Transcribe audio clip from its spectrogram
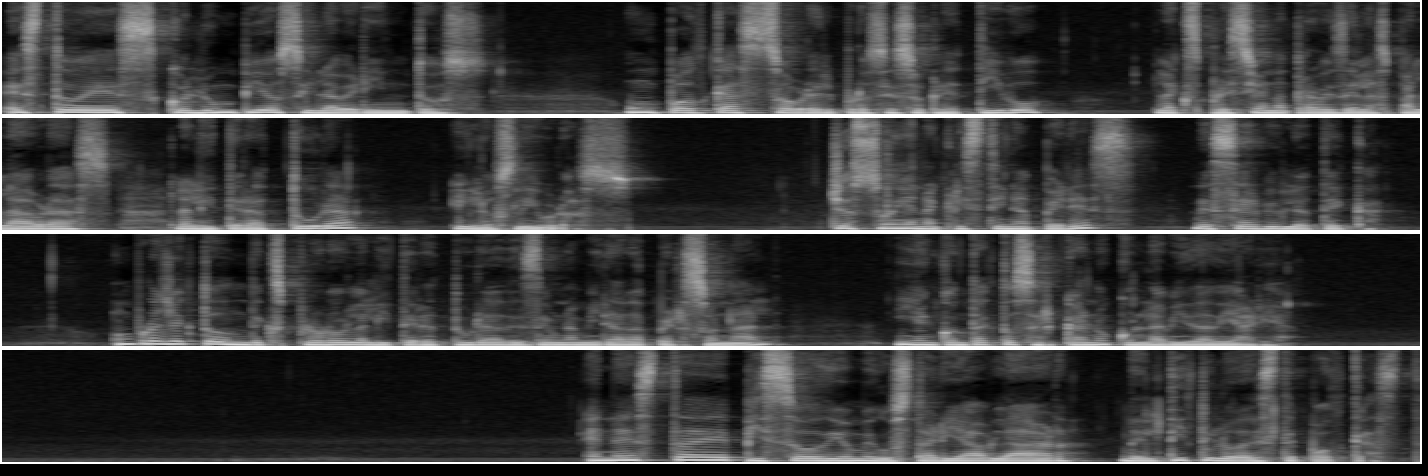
Esto es Columpios y Laberintos, un podcast sobre el proceso creativo, la expresión a través de las palabras, la literatura y los libros. Yo soy Ana Cristina Pérez, de Ser Biblioteca, un proyecto donde exploro la literatura desde una mirada personal y en contacto cercano con la vida diaria. En este episodio me gustaría hablar del título de este podcast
